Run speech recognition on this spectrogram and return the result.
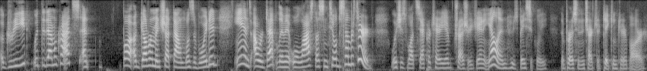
agreed with the Democrats and but a government shutdown was avoided, and our debt limit will last us until December 3rd, which is what Secretary of Treasury Janet Yellen, who's basically the person in charge of taking care of our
